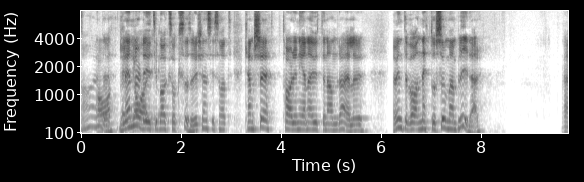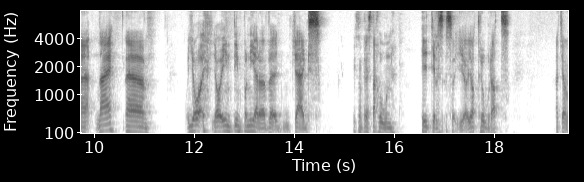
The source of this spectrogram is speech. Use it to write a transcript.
Ja, Ja, inte. Leonard jag- är ju tillbaks också, så det känns ju som att kanske tar den ena ut den andra, eller jag vet inte vad nettosumman blir där. Eh, nej, eh, och jag, jag är inte imponerad över Jags liksom, prestation hittills. Så jag, jag tror att, att jag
